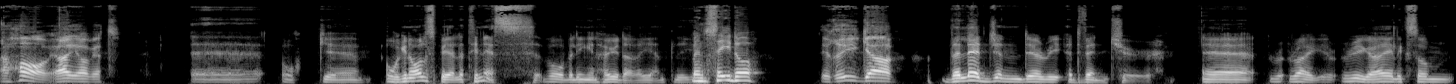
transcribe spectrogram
Jaha, ja jag vet eh, och eh, originalspelet till NES var väl ingen höjdare egentligen. Men säg då! Rygar. The Legendary Adventure. Eh, Ry- Rygar är liksom...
